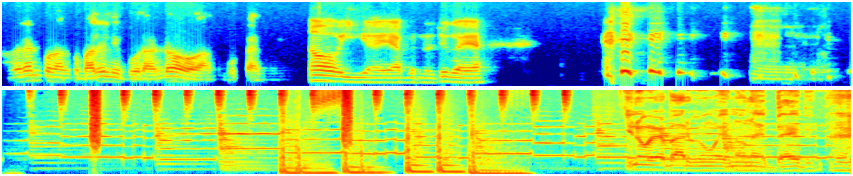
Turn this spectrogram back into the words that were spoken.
Kan pulang ke Bali liburan doang, bukan Oh iya ya bener juga ya. Hmm. You know everybody been waiting on that baby, man.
